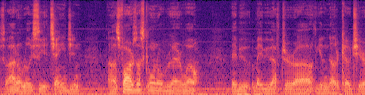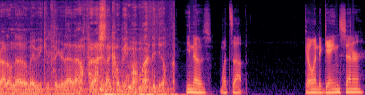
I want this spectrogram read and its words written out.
so I don't really see it changing. Uh, as far as us going over there, well, maybe maybe after uh, get another coach here, I don't know. Maybe we can figure that out, but that's not gonna be on my deal. He knows what's up. Going to Gaines Center.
